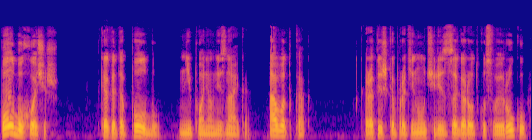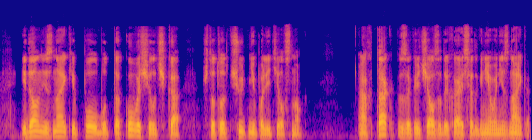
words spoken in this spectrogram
полбу хочешь?» «Как это полбу?» — не понял Незнайка. «А вот как?» Коротышка протянул через загородку свою руку и дал Незнайке полбу такого щелчка, что тот чуть не полетел с ног. «Ах так!» — закричал, задыхаясь от гнева Незнайка.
